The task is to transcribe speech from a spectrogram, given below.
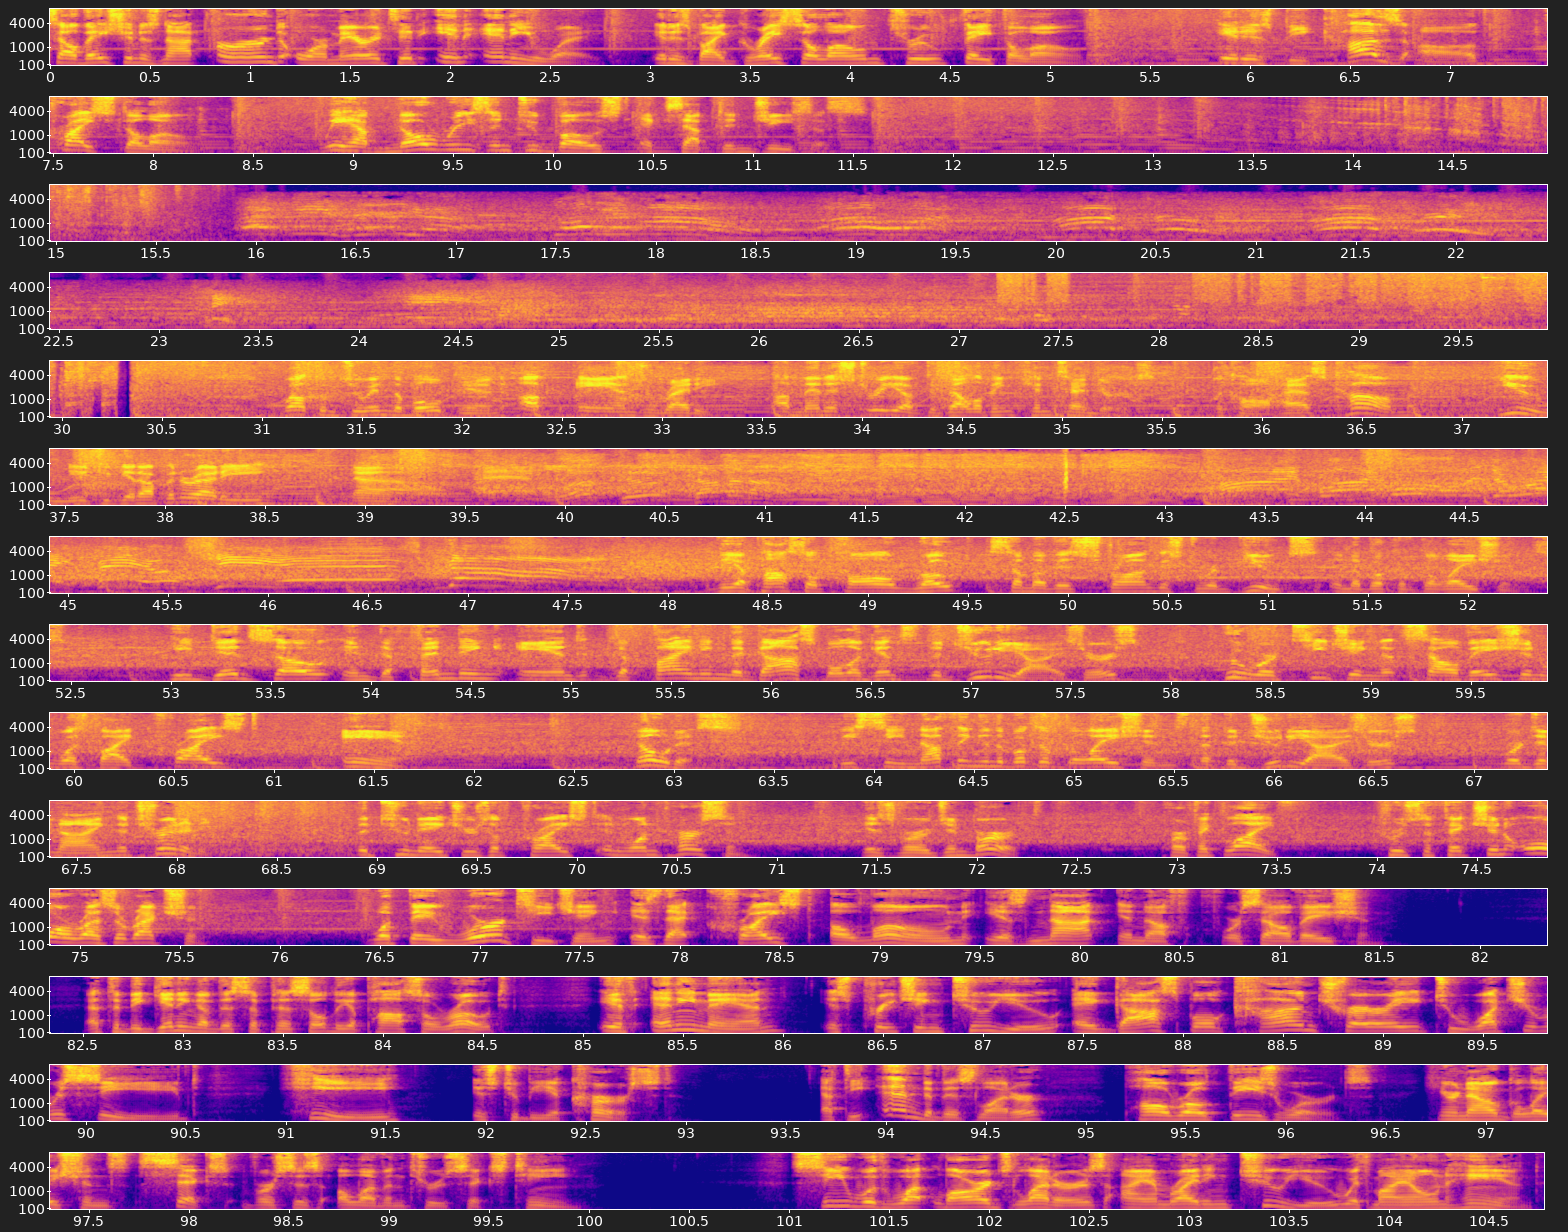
Salvation is not earned or merited in any way. It is by grace alone through faith alone. It is because of Christ alone. We have no reason to boast except in Jesus. Welcome to In the Bullpen, Up and Ready, a ministry of developing contenders. The call has come. You need to get up and ready now. And look who's coming up. High fly ball into right field. She is gone. The Apostle Paul wrote some of his strongest rebukes in the book of Galatians. He did so in defending and defining the gospel against the Judaizers who were teaching that salvation was by Christ and. Notice, we see nothing in the book of Galatians that the Judaizers were denying the Trinity, the two natures of Christ in one person, his virgin birth, perfect life, crucifixion, or resurrection. What they were teaching is that Christ alone is not enough for salvation. At the beginning of this epistle, the apostle wrote, If any man is preaching to you a gospel contrary to what you received, he is to be accursed. At the end of his letter, Paul wrote these words. Hear now Galatians 6, verses 11 through 16. See with what large letters I am writing to you with my own hand.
